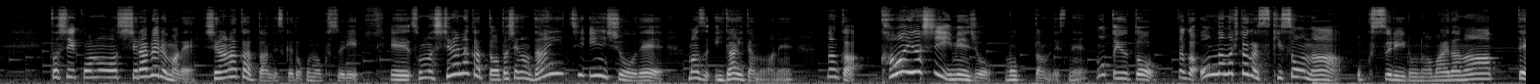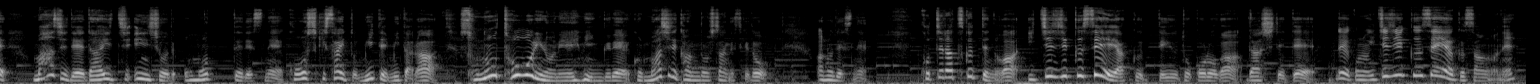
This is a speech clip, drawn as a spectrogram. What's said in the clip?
私この調べるまで知らなかったんですけどこの薬、えー、そんな知らなかった私の第一印象でまず抱いたのはねなんか可愛らしいイメージを持ったんですね。もっと言うとなんか女の人が好きそうなお薬の名前だなってマジで第一印象で思ってですね公式サイト見てみたらその通りのネーミングでこれマジで感動したんですけどあのですねこちら作ってるのは一軸製薬っていうところが出しててでこの一軸製薬さんはね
